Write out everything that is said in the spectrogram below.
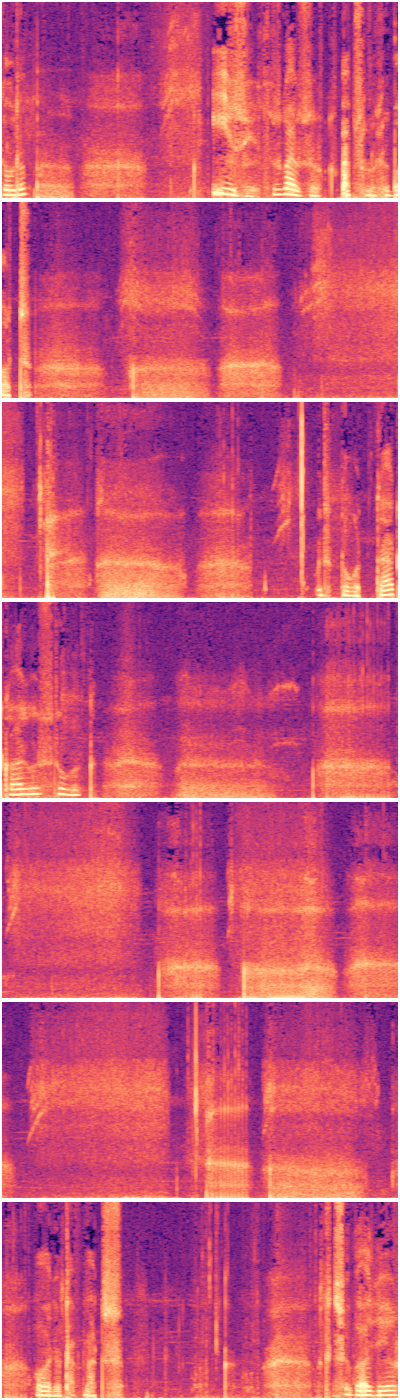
Killed him. Easy. This guy's absolutely bot. I don't what that guy was doing. Oh, I don't have much. I can survive here.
